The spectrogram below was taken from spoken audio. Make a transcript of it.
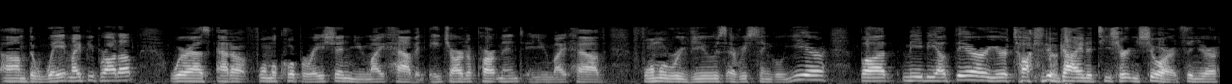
um, the way it might be brought up. Whereas at a formal corporation, you might have an HR department and you might have formal reviews every single year. But maybe out there, you're talking to a guy in a t-shirt and shorts, and you're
